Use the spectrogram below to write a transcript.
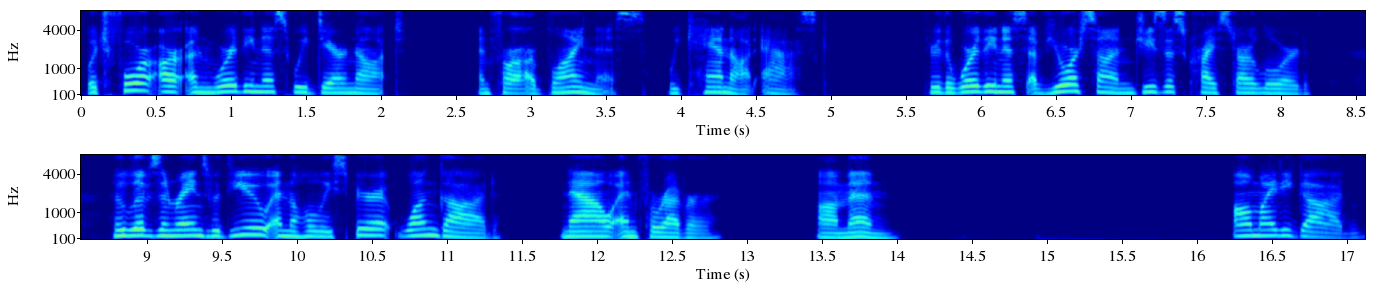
which for our unworthiness we dare not, and for our blindness we cannot ask. Through the worthiness of your Son, Jesus Christ our Lord, who lives and reigns with you and the Holy Spirit, one God, now and forever. Amen. Almighty God,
